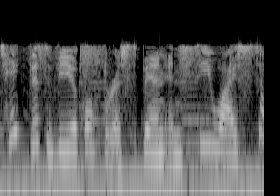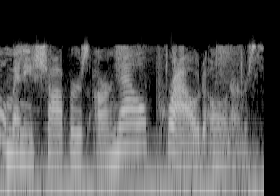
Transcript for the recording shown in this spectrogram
Take this vehicle for a spin and see why so many shoppers are now proud owners.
